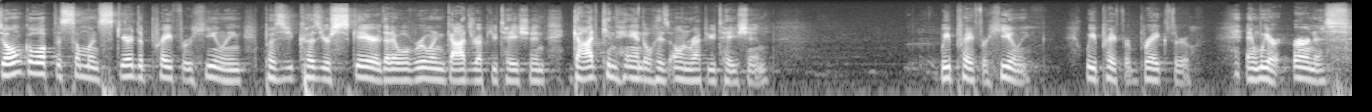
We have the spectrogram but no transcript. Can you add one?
don't go up to someone scared to pray for healing because you're scared that it will ruin God's reputation. God can handle his own reputation. We pray for healing, we pray for breakthrough, and we are earnest.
